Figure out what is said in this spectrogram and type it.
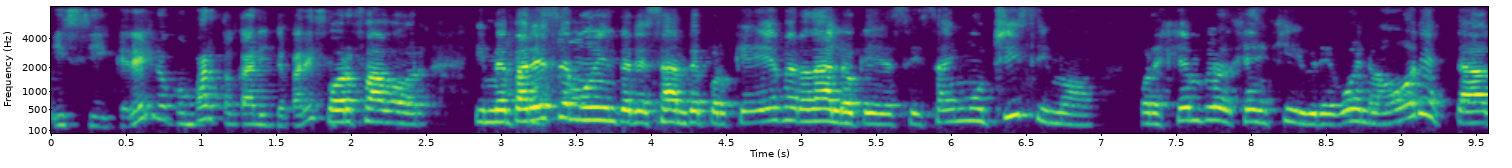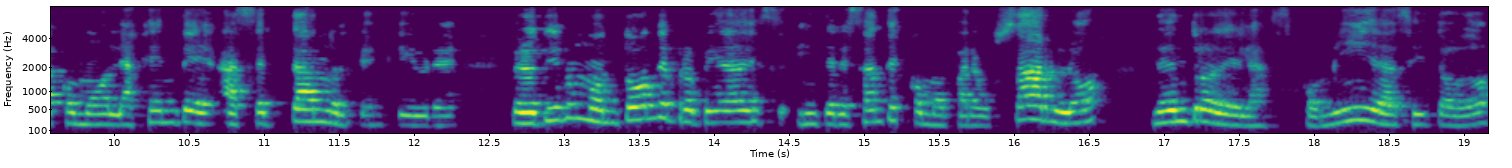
y si querés lo comparto, Cari, ¿te parece? Por favor, y me parece muy interesante, porque es verdad lo que decís, hay muchísimo, por ejemplo, el jengibre, bueno, ahora está como la gente aceptando el jengibre, pero tiene un montón de propiedades interesantes como para usarlo dentro de las comidas y todo,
